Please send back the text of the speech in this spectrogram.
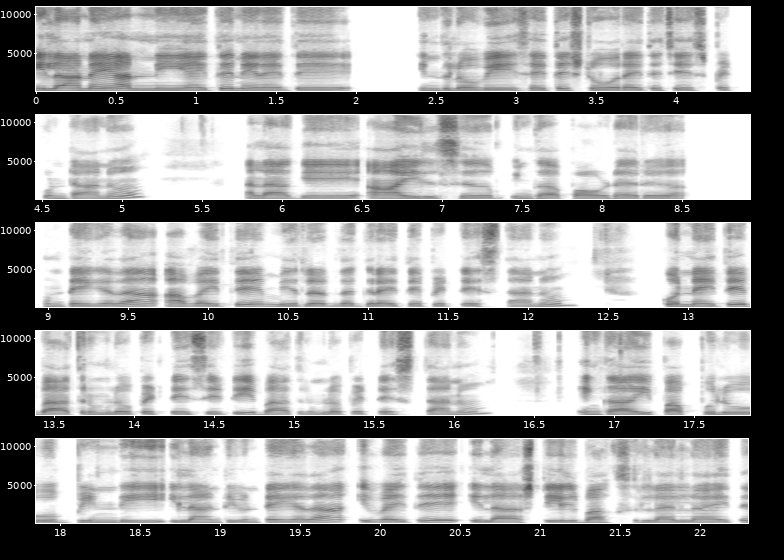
ఇలానే అన్ని అయితే నేనైతే ఇందులో వేసి అయితే స్టోర్ అయితే చేసి పెట్టుకుంటాను. అలాగే ఆయిల్స్ ఇంకా పౌడర్ ఉంటాయి కదా! అవైతే మిర్రర్ దగ్గర అయితే పెట్టేస్తాను. కొన్ని అయితే బాత్రూమ్లో పెట్టేసేటి బాత్రూమ్లో పెట్టేస్తాను. ఇంకా ఈ పప్పులు పిండి ఇలాంటివి ఉంటాయి కదా! ఇవైతే ఇలా స్టీల్ బాక్సులలో అయితే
